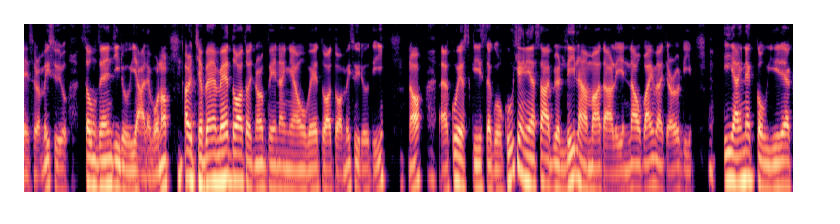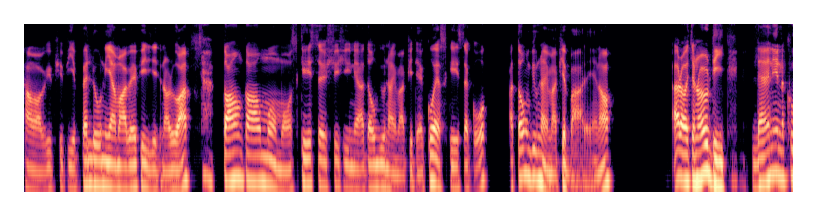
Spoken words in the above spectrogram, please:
လဲဆိုတော့မိတ်ဆွေတို့စုံစမ်းကြည့်လို့ရတယ်ပေါ့နော်အဲ့တော့ဂျပန်ပဲတွားတော့ကျွန်တော်တို့ဘယ်နိုင်ငံကိုပဲတွားတော့မိတ်ဆွေတို့ဒီနော်အဲကိုယ့်ရဲ့ skill set ကိုအခုချိန်နဲ့စပြီးတော့လေးလာမှသာလေနောက်ပိုင်းမှာကျွန်တော်တို့ဒီ AI နဲ့ကုတ်ရေးတဲ့အခါမှာဖြစ်ဖြစ်ဘယ်လိုနေရာမှာပဲဖြစ်ဖြစ်ကျွန်တော်တို့ကကောင်းကောင်းမွန်မွန် skill set ရှိရှိနဲ့အသုံးပြုနိုင်မှာဖြစ်တယ်ကိုယ့်ရဲ့ skill set ကိုအသုံးပြုနိုင်မှာဖြစ်ပါတယ်နော် အဲ့တော့ကျွန်တော်တို့ဒီ landing တစ်ခု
